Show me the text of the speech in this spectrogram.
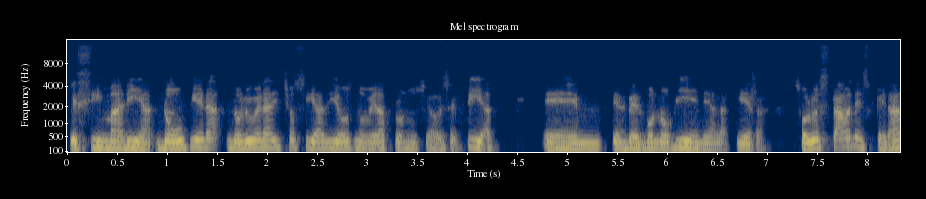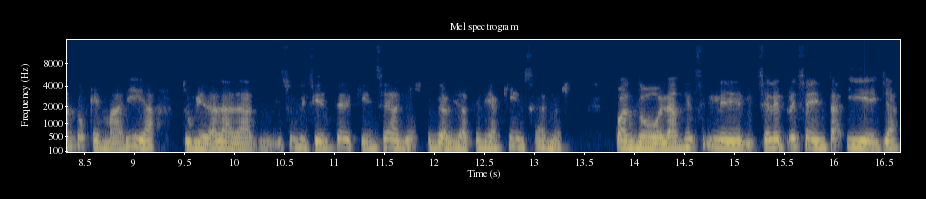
que si María no hubiera, no le hubiera dicho sí a Dios, no hubiera pronunciado ese fiat, em, el verbo no viene a la tierra. Solo estaban esperando que María tuviera la edad suficiente de 15 años, en realidad tenía 15 años, cuando el ángel se le presenta y ella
